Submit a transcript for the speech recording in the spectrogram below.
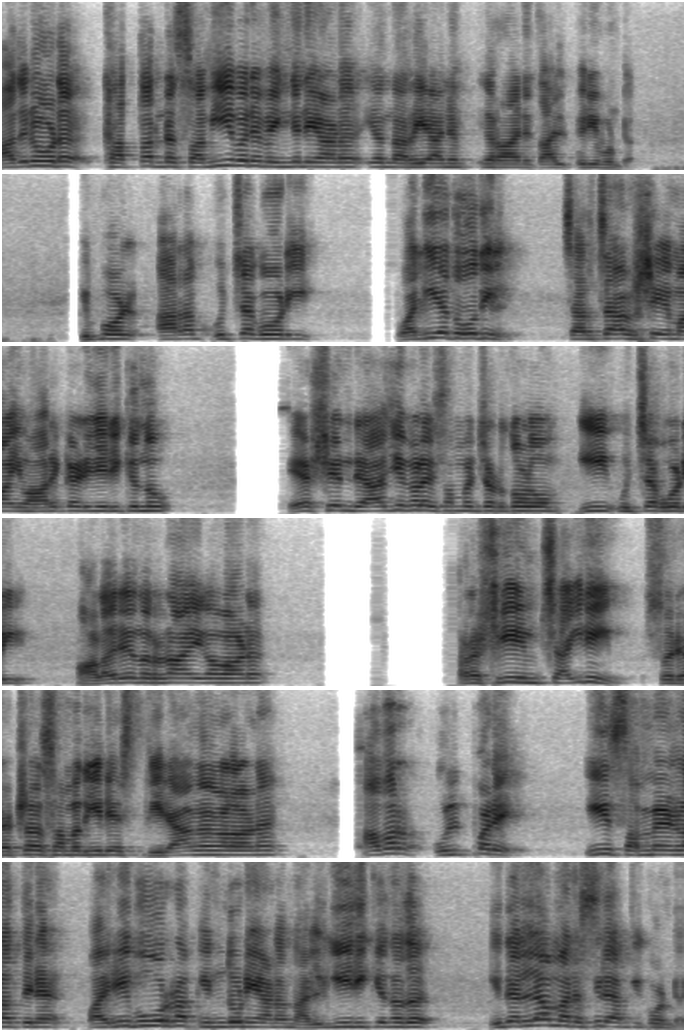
അതിനോട് ഖത്തറിന്റെ സമീപനം എങ്ങനെയാണ് എന്നറിയാനും ഇറാന് താല്പര്യമുണ്ട്. ഇപ്പോൾ അറബ് ഉച്ചകോടി വലിയ തോതിൽ ചർച്ചാ വിഷയമായി മാറിക്കഴിഞ്ഞിരിക്കുന്നു. ഏഷ്യൻ രാജ്യങ്ങളെ സംബന്ധിച്ചിടത്തോളം ഈ ഉച്ചകോടി വളരെ നിർണായകമാണ്. റഷ്യയും ചൈനയും സുരക്ഷാ സമിതിയിലെ സ്ഥിരാംഗങ്ങളാണ്. അവർ ഉൾപ്പെടെ ഈ സമ്മേളനത്തിന് പരിപൂർണ പിന്തുണയാണ് നൽകിയിരിക്കുന്നത്. ഇതെല്ലാം മനസ്സിലാക്കിക്കൊണ്ട്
